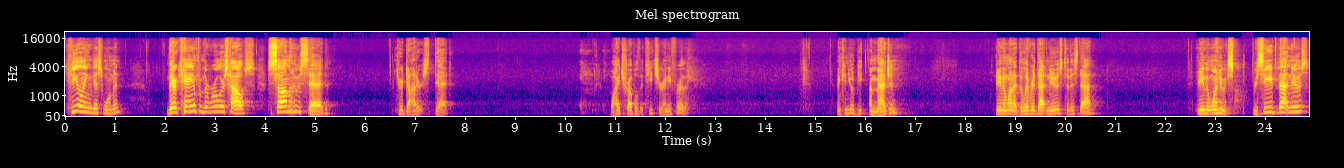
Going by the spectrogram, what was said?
healing this woman, there came from the ruler's house some who said, Your daughter's dead. Why trouble the teacher any further? I mean, can you be, imagine being the one that delivered that news to this dad? Being the one who ex- received that news?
